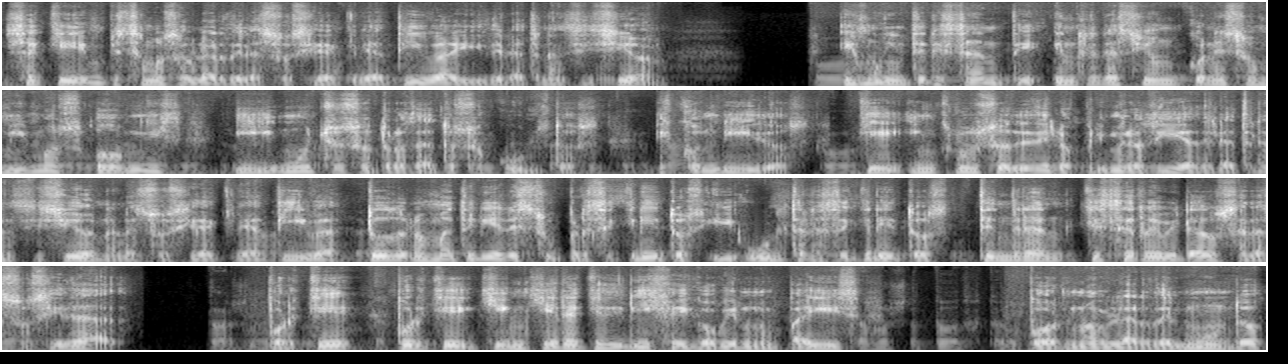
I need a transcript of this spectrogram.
ya que empezamos a hablar de la sociedad creativa y de la transición. Es muy interesante en relación con esos mismos ovnis y muchos otros datos ocultos, escondidos, que incluso desde los primeros días de la transición a la sociedad creativa, todos los materiales supersecretos y ultrasecretos tendrán que ser revelados a la sociedad. ¿Por qué? Porque quien quiera que dirija y gobierne un país, por no hablar del mundo,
